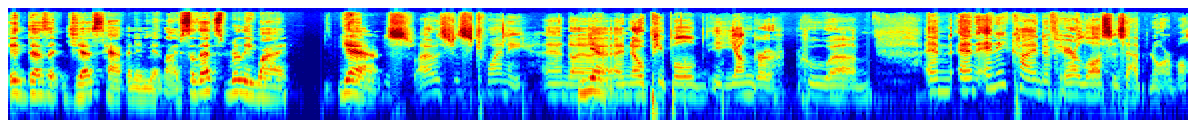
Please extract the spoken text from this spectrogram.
it doesn't just happen in midlife. So that's really why, yeah. I was, I was just 20 and uh, Yeah. I know people younger who, um, and, and any kind of hair loss is abnormal.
